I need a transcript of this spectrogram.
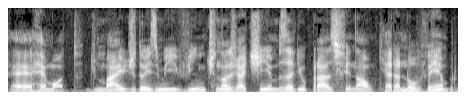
é, remoto. De maio maio de 2020, nós já tínhamos ali o prazo final, que era novembro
